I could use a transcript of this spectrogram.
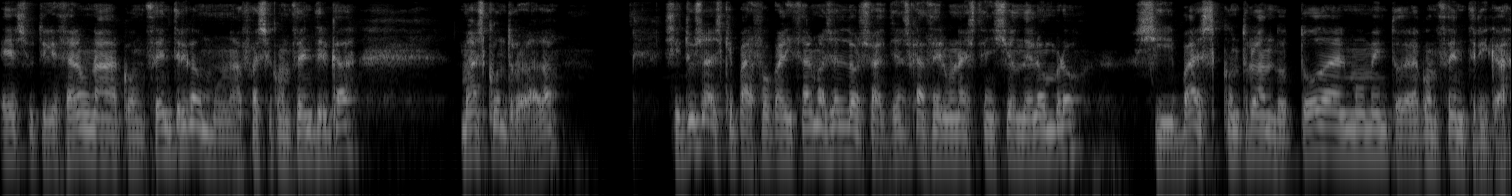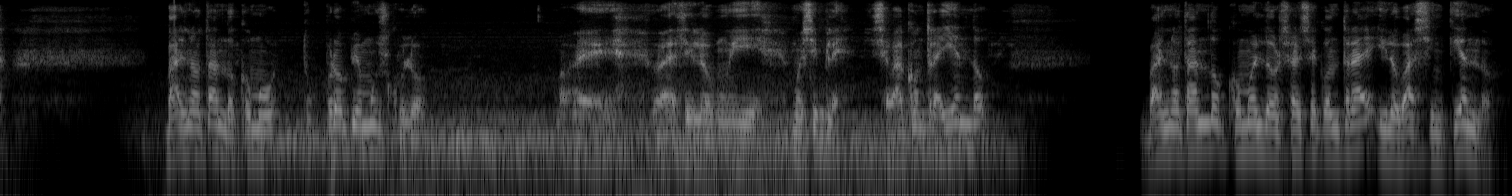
es utilizar una concéntrica, una fase concéntrica más controlada. Si tú sabes que para focalizar más el dorsal tienes que hacer una extensión del hombro, si vas controlando todo el momento de la concéntrica, vas notando cómo tu propio músculo, eh, voy a decirlo muy, muy simple, se va contrayendo, vas notando cómo el dorsal se contrae y lo vas sintiendo.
